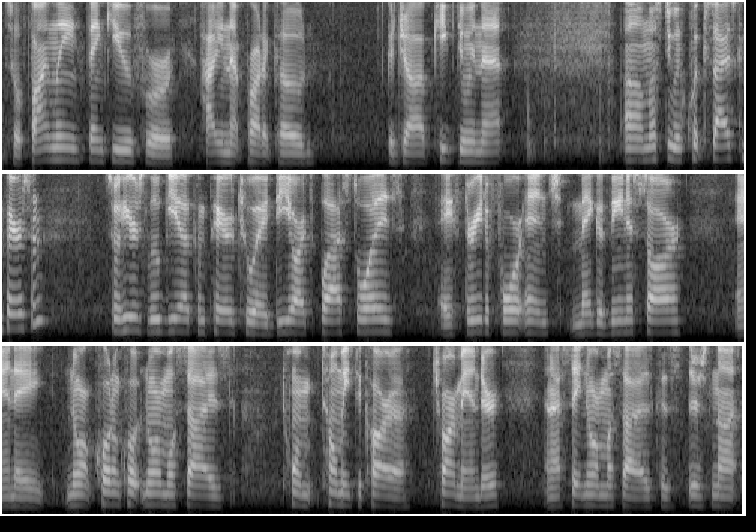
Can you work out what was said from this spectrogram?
So finally, thank you for hiding that product code. Good job. Keep doing that. Um, let's do a quick size comparison. So here's Lugia compared to a D-Arts Blastoise, a 3 to 4 inch Mega Venusaur, and a quote-unquote normal size Tom Tomy Takara Charmander. And I say normal size because there's not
